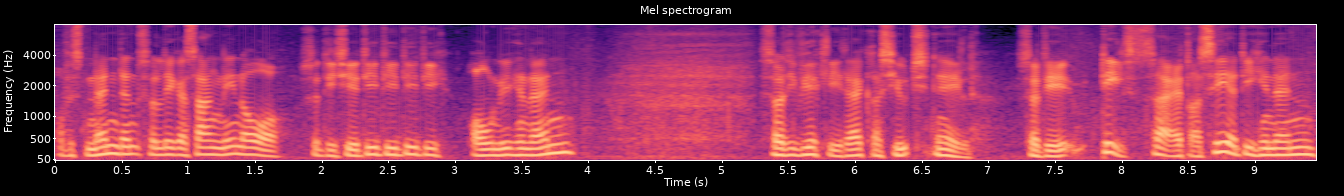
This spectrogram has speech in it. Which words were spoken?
Og hvis den anden den så lægger sangen ind over, så de siger di, di, di, di, oven i hinanden, så er det virkelig et aggressivt signal. Så det, dels så adresserer de hinanden,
